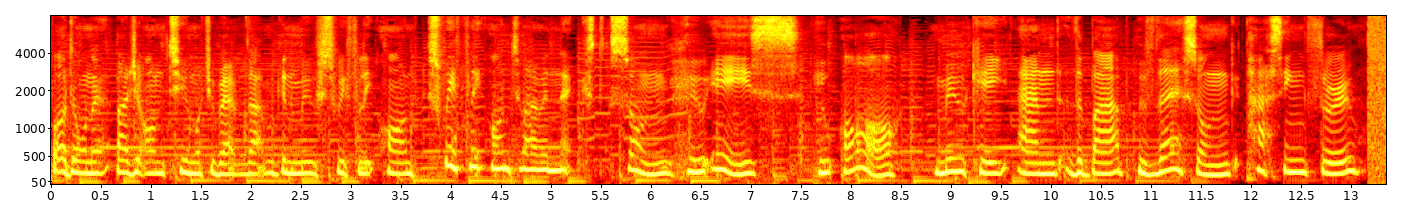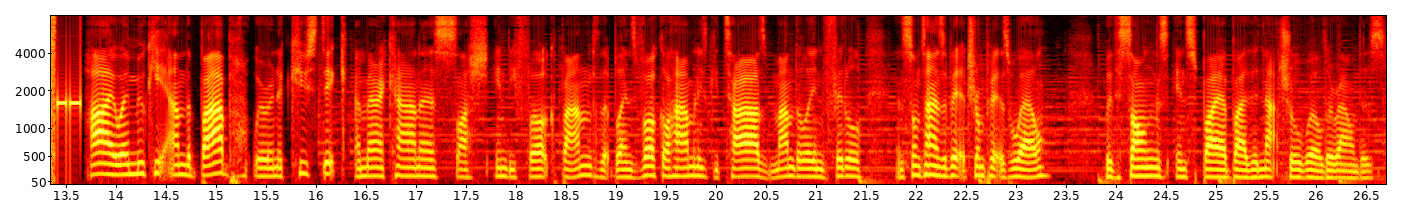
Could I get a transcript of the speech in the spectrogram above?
But I don't want to badger on too much about that. We're going to move swiftly on, swiftly on to our next song, who is, who are Mookie and the Bab with their song Passing Through. Hi, we're Mookie and the Bab. We're an acoustic Americana slash indie folk band that blends vocal harmonies, guitars, mandolin, fiddle, and sometimes a bit of trumpet as well, with songs inspired by the natural world around us.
